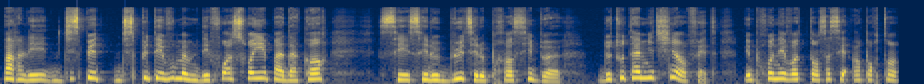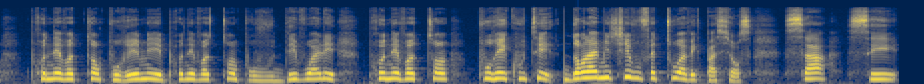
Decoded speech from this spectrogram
parlez, disputez-vous même des fois. Soyez pas d'accord. C'est le but, c'est le principe euh, de toute amitié en fait. Mais prenez votre temps, ça c'est important. Prenez votre temps pour aimer, prenez votre temps pour vous dévoiler, prenez votre temps pour écouter. Dans l'amitié, vous faites tout avec patience. Ça, c'est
